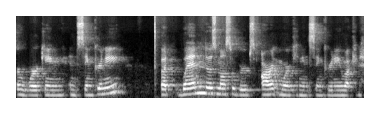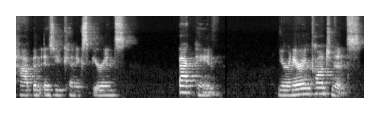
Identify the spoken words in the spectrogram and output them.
are working in synchrony. But when those muscle groups aren't working in synchrony, what can happen is you can experience back pain, urinary incontinence,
